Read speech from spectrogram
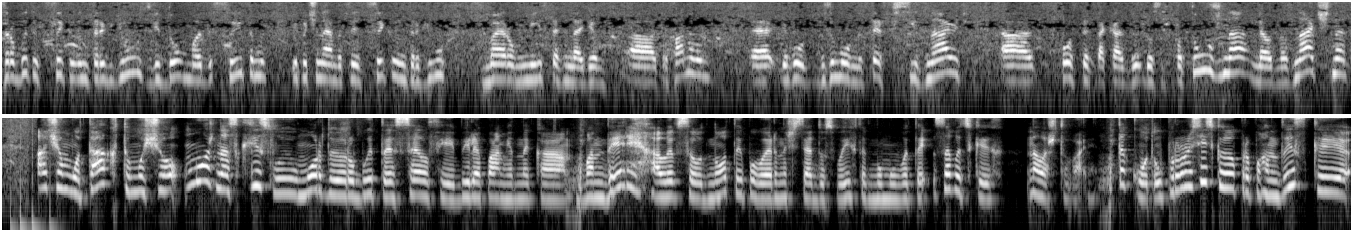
зробити цикл інтерв'ю з відомими одеситами і починаємо цей цикл інтерв'ю з мером міста Геннадієм е, Трухановим. Е, Його безумовно теж всі знають. Постать така досить потужна, неоднозначна. А чому так? Тому що можна з кислою мордою робити селфі біля пам'ятника Бандері, але все одно ти повернешся до своїх, так би мовити, заводських. Налаштувань так, от у проросійської пропагандистки е,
